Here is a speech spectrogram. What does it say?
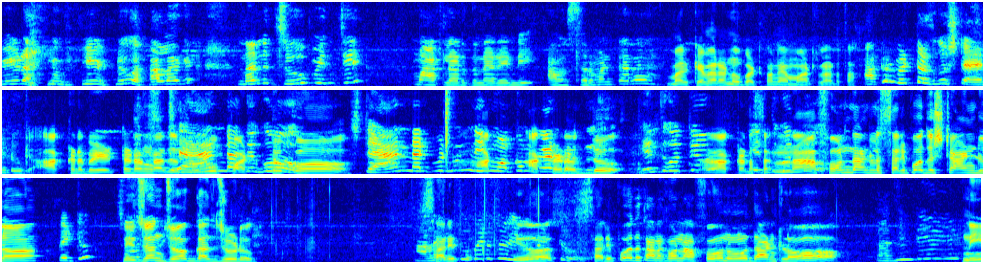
వీడు వీడు అలాగే నన్ను చూపించి మాట్లాడుతున్నాడండి. అవసరం అంటారా మరి కెమెరా నువ్వు పట్టుకునే మాట్లాడతా. అక్కడ పెట్టు అదిగో స్టాండ్. అక్కడ పెట్టడం కాదు నువ్వు పట్టుకో. స్టాండ్ అక్కడ వద్దు. అక్కడ నా? ఫోన్ దాంట్లో సరిపోదు స్టాండ్లో పెట్టు. నిజం జోక్ కాదు చూడు. అలా సరి ఎందుకు పెడతావు? ఇదిగో ఇది. సరిపోదు కనుక నా ఫోను దాంట్లో. నీ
